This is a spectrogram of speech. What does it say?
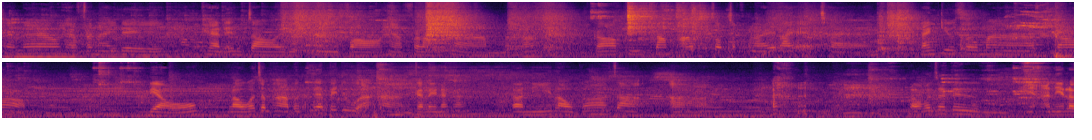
channel have a nice day can enjoy with me for have a long time ก็ please thumb up subscribe like and share thank you so much ก็เดี๋ยวเราก็จะพาเพื่อนๆไปดูอาหารกันเลยนะคะ ตอนนี้เราก็จะอ่าเราก็จะดื่มเนี่ยอันนี้เรา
